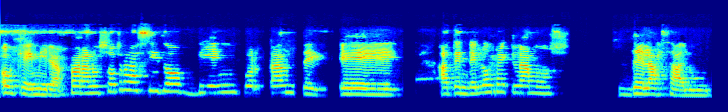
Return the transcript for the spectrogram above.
Ok, mira, para nosotros ha sido bien importante eh, atender los reclamos de la salud,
